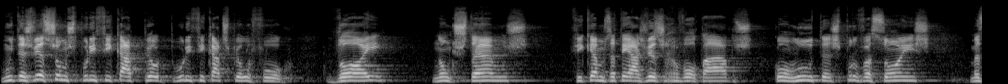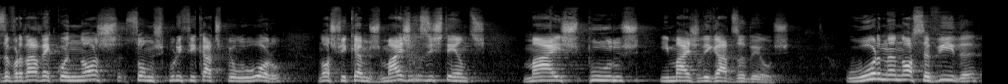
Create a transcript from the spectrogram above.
Muitas vezes somos purificados pelo fogo, dói, não gostamos, ficamos até às vezes revoltados, com lutas, provações, mas a verdade é que quando nós somos purificados pelo ouro, nós ficamos mais resistentes, mais puros e mais ligados a Deus. O ouro na nossa vida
